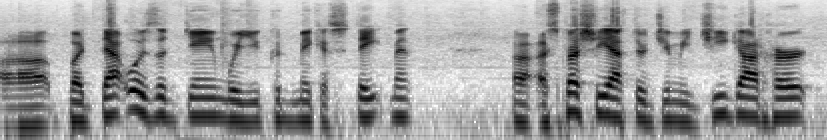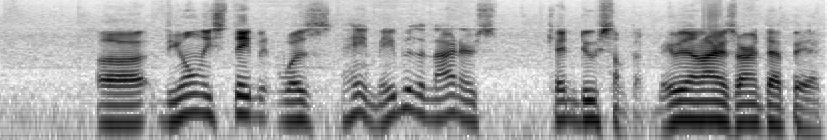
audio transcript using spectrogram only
Uh, but that was a game where you could make a statement, uh, especially after Jimmy G got hurt. Uh, the only statement was, "Hey, maybe the Niners can do something. Maybe the Niners aren't that bad."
